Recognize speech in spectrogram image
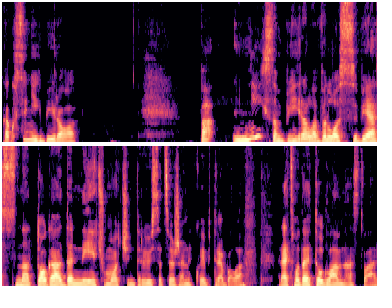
Kako si njih birala? Pa, njih sam birala vrlo svjesna toga da neću moći intervjuisati sve žene koje bi trebala. Recimo da je to glavna stvar.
